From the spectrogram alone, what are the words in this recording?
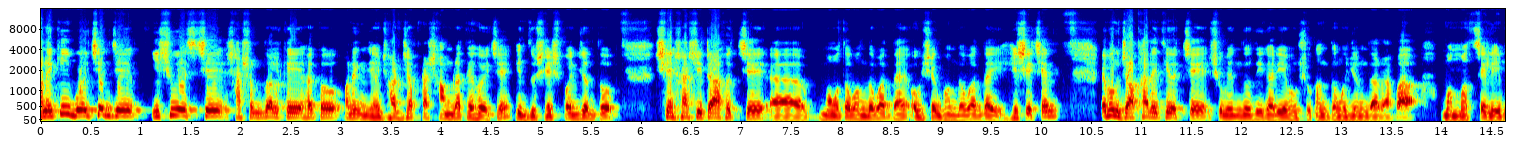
অনেকেই বলছেন যে ইস্যু এসছে, শাসক দলকে হয়তো অনেক ঝড়ঝাপটা সামলাতে হয়েছে, কিন্তু শেষ পর্যন্ত শেষ হাসিটা হচ্ছে মমতা বন্দ্যোপাধ্যায়, অভিষেক বন্দ্যোপাধ্যায় হেসেছেন এবং যথারীতি হচ্ছে শুভেন্দু অধিকারী এবং সুকান্ত মজুমদাররা বা মোহাম্মদ সেলিম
